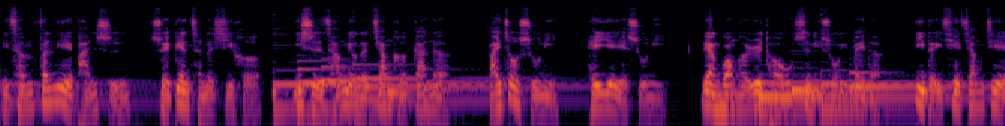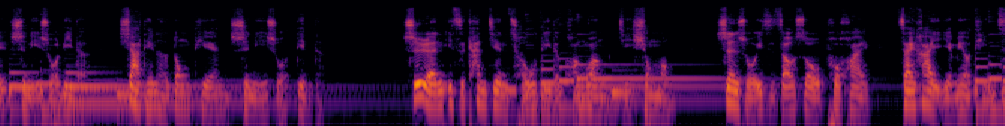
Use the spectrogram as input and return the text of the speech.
你曾分裂磐石，水变成了溪河。你使长流的江河干了。白昼属你，黑夜也属你。亮光和日头是你所预备的，地的一切疆界是你所立的，夏天和冬天是你所定的。诗人一直看见仇敌的狂妄及凶猛，圣所一直遭受破坏，灾害也没有停止，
